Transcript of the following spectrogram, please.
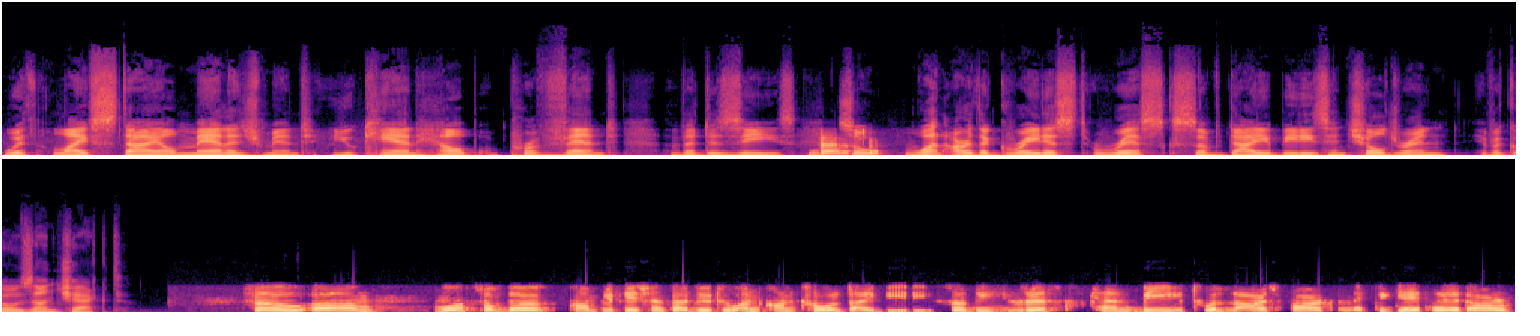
with lifestyle management, you can help prevent the disease. so, what are the greatest risks of diabetes in children if it goes unchecked? So, um, most of the complications are due to uncontrolled diabetes. So these risks can be, to a large part, mitigated or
